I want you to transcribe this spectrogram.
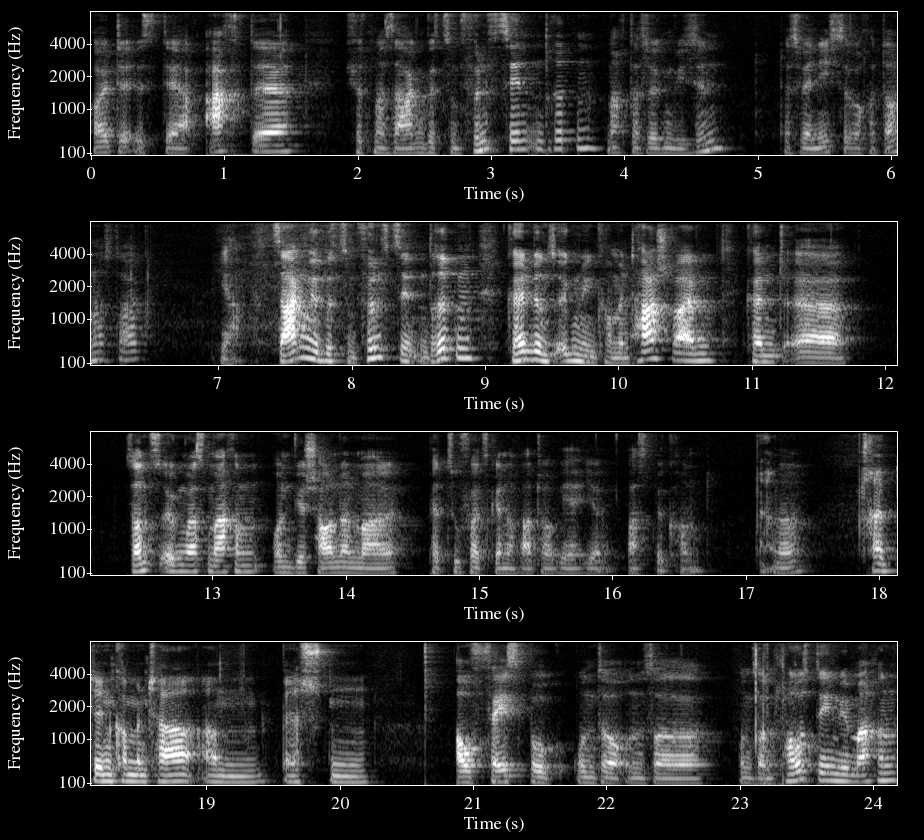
heute ist der 8. Ich würde mal sagen, bis zum 15.3. Macht das irgendwie Sinn? Das wäre nächste Woche Donnerstag. Ja, sagen wir bis zum 15.3. Könnt ihr uns irgendwie einen Kommentar schreiben, könnt äh, sonst irgendwas machen und wir schauen dann mal per Zufallsgenerator, wer hier was bekommt. Ne? Schreibt den Kommentar am besten. auf Facebook unter unser, unseren Post, den wir machen.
